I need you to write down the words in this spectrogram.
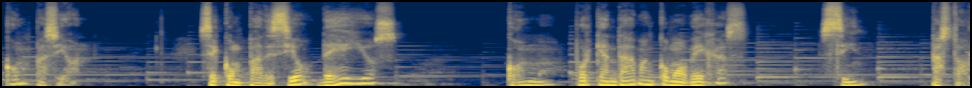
compasión. Se compadeció de ellos como porque andaban como ovejas sin pastor.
